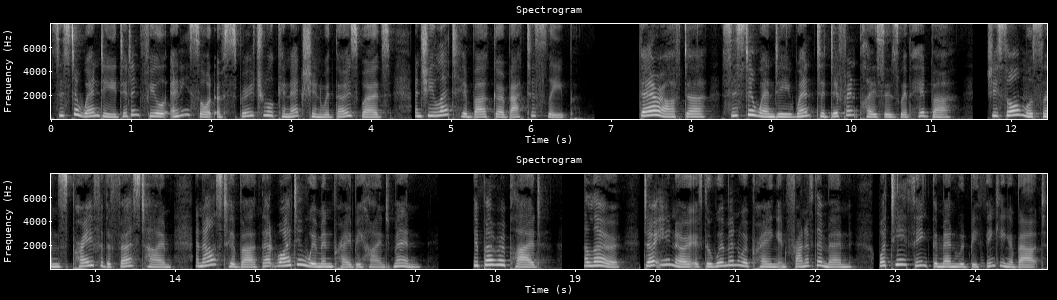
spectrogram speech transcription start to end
Sister Wendy didn't feel any sort of spiritual connection with those words and she let Hibba go back to sleep. Thereafter, Sister Wendy went to different places with Hibba. She saw Muslims pray for the first time and asked Hibba that why do women pray behind men? Hibba replied, Hello, don't you know if the women were praying in front of the men, what do you think the men would be thinking about?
